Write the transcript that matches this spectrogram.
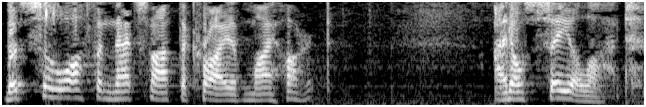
But so often that's not the cry of my heart. I don't say a lot.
